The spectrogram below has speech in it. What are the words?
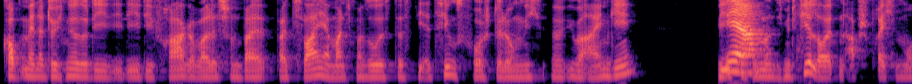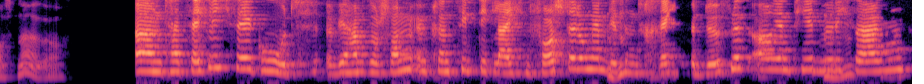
kommt mir natürlich nur so die, die, die Frage, weil es schon bei, bei zwei ja manchmal so ist, dass die Erziehungsvorstellungen nicht äh, übereingehen. Wie ist ja. das, wenn man sich mit vier Leuten absprechen muss? Ne? Also. Ähm, tatsächlich sehr gut. Wir haben so schon im Prinzip die gleichen Vorstellungen. Wir mhm. sind recht bedürfnisorientiert, würde mhm. ich sagen.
